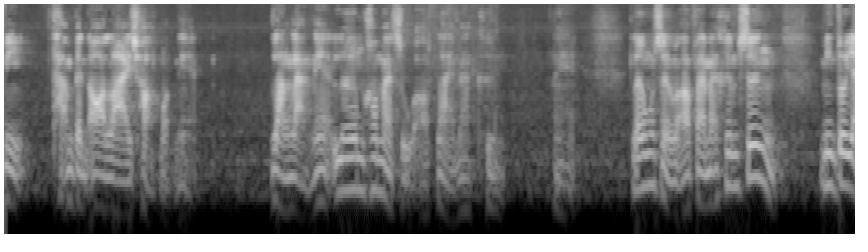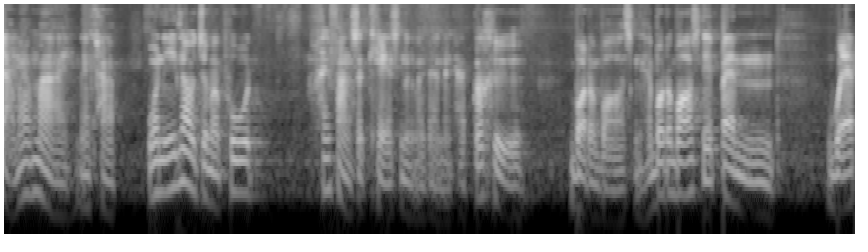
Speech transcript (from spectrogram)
มีทำเป็น online shop หมดเนี่ยหลังๆเนี่ยเริ่มเข้ามาสู่ออฟไลน์มากขึ้นนะฮะเริ่มมาสู่ออฟไลน์มากขึ้น ซึ่งมีตัวอย่างมากมายนะครับ วันนี้เราจะมาพูดให้ฟังสักเคสหนึ่งแล้วกันนะครับ ก็คือ b o t t o m Boss นะครับ b o t t o m Boss เนี่ยเป็นเว็บ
